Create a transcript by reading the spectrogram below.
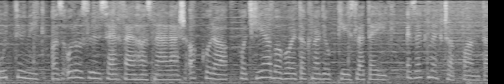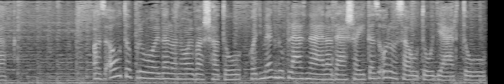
úgy tűnik, az orosz lőszer felhasználás akkora, hogy hiába voltak nagyobb készleteik, ezek megcsappantak. Az Autopro oldalon olvasható, hogy megduplázná eladásait az orosz autógyártó.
